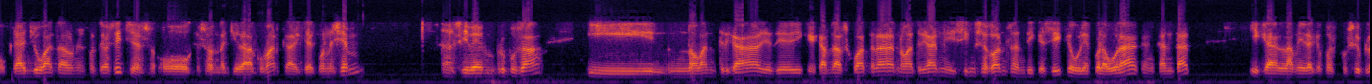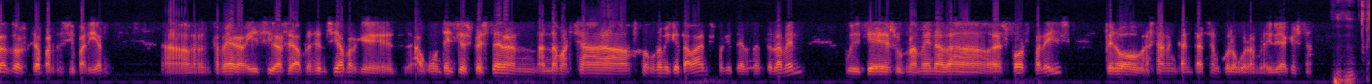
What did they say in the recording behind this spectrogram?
o que han jugat a la Unió Esportiva Sitges o que són d'aquí de la comarca i que coneixem, els hi vam proposar i no van trigar, ja dir que cap dels quatre no va trigar ni 5 segons en dir que sí, que volia col·laborar, que encantat, i que en la mida que fos possible doncs, que participarien. Uh, també agrair la seva presència perquè algun temps després tenen, han de marxar una miqueta abans perquè tenen entrenament, vull dir que és una mena d'esforç per ells, però estan encantats en col·laborar amb la idea aquesta. Uh mhm. -huh.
